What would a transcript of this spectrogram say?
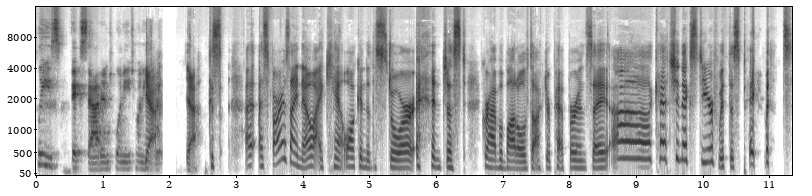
Please fix that in 2023. Yeah. Yeah, because as far as I know, I can't walk into the store and just grab a bottle of Dr. Pepper and say, "Ah, catch you next year with this payment."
